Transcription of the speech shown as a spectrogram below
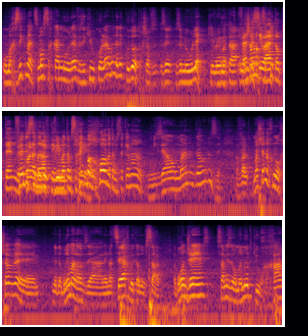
הוא מחזיק מעצמו שחקן מעולה, וזה כי הוא קולע מלא נקודות. עכשיו, זה, זה, זה מעולה. כאילו, אם אתה... fantasy הוא היה top 10 fantasy בכל מדהים, הדראפטים ואם אתה משחק שיש. ברחוב, אתה מסתכל ואומר, מי זה האומן הגאון הזה? אבל מה שאנחנו עכשיו אה, מדברים עליו זה לנצח בכדורסל. לברון ג'יימס עשה מזה אומנות כי הוא חכם, אה,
